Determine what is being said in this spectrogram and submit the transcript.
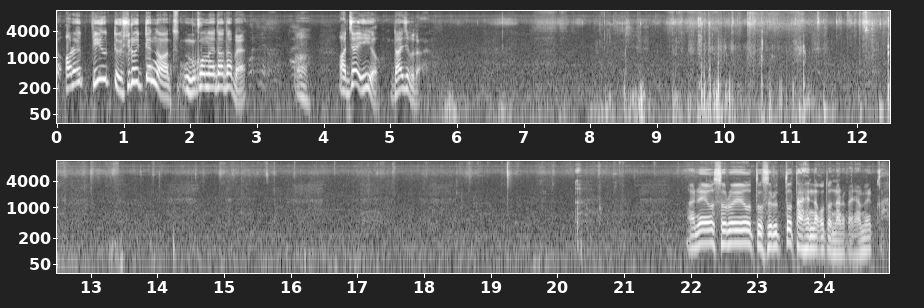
ょあれ？ピューって後ろ行ってんのはつ向こうの枝だべ？あじゃあいいよ。大丈夫だ。あれを揃えようとすると大変なことになるからやめるか。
